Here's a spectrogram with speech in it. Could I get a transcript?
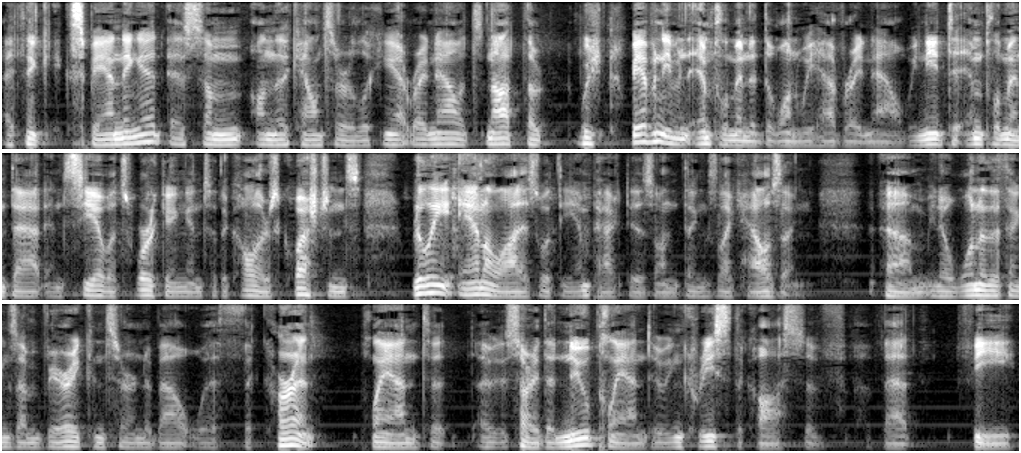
I think expanding it, as some on the council are looking at right now, it's not the we, we haven't even implemented the one we have right now. We need to implement that and see how it's working. And to the caller's questions, really analyze what the impact is on things like housing. Um, you know, one of the things I'm very concerned about with the current plan to, uh, sorry, the new plan to increase the cost of, of that fee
